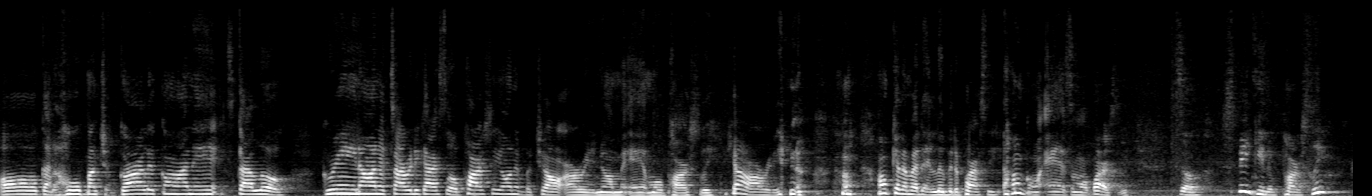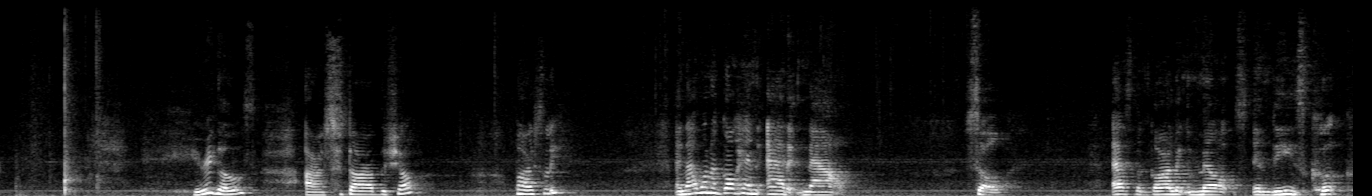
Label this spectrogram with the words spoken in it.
all got a whole bunch of garlic on it it's got a little green on it it's already got a little parsley on it but y'all already know i'm gonna add more parsley y'all already know i don't care about that little bit of parsley i'm gonna add some more parsley so speaking of parsley here he goes our star of the show parsley and i want to go ahead and add it now so as the garlic melts and these cook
